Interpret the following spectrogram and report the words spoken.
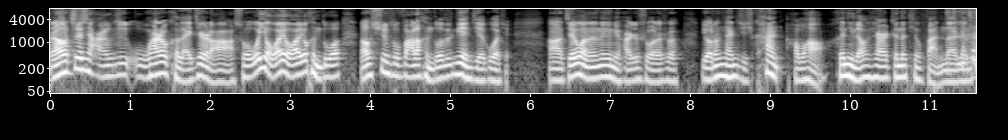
然后这下这五花肉可来劲儿了啊，说我有啊有啊有很多，然后迅速发了很多的链接过去，啊，结果呢那个女孩就说了说有了赶紧去看好不好？和你聊天真的挺烦的，真的。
